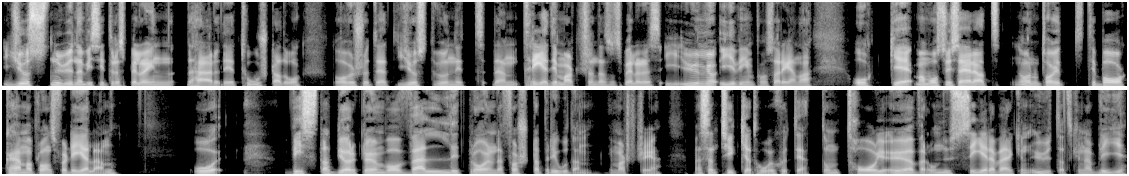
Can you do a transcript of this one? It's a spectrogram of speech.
Just nu när vi sitter och spelar in det här, det är torsdag då, då har HV71 just vunnit den tredje matchen, den som spelades i Umeå i Vimpås Arena. Och eh, man måste ju säga det att nu har de tagit tillbaka hemmaplansfördelen. Och visst att Björklöven var väldigt bra i den där första perioden i match tre. Men sen tycker jag att HV71, de tar ju över och nu ser det verkligen ut att kunna bli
